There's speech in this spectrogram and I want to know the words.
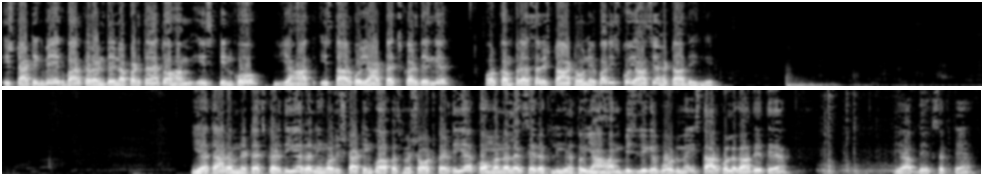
स्टार्टिंग में एक बार करंट देना पड़ता है तो हम इस पिन को यहाँ, इस तार को यहाँ टच कर देंगे और कंप्रेसर स्टार्ट होने पर इसको यहाँ से हटा देंगे। यह तार हमने टच कर दिया रनिंग और स्टार्टिंग को आपस में शॉर्ट कर दिया कॉमन अलग से रख लिया तो यहाँ हम बिजली के बोर्ड में इस तार को लगा देते हैं। यह आप देख सकते हैं।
